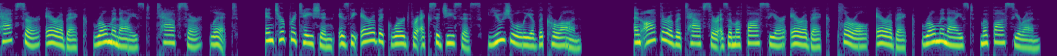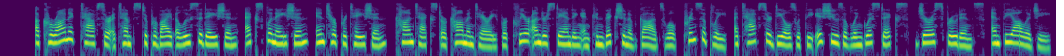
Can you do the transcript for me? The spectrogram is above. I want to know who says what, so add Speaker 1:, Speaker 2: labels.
Speaker 1: Tafsir Arabic, Romanized, tafsir, lit. Interpretation is the Arabic word for exegesis, usually of the Quran. An author of a tafsir is a mufassir Arabic, plural, Arabic, Romanized, mufassirun. A Quranic tafsir attempts to provide elucidation, explanation, interpretation, context or commentary for clear understanding and conviction of God's will. Principally, a tafsir deals with the issues of linguistics, jurisprudence, and theology.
